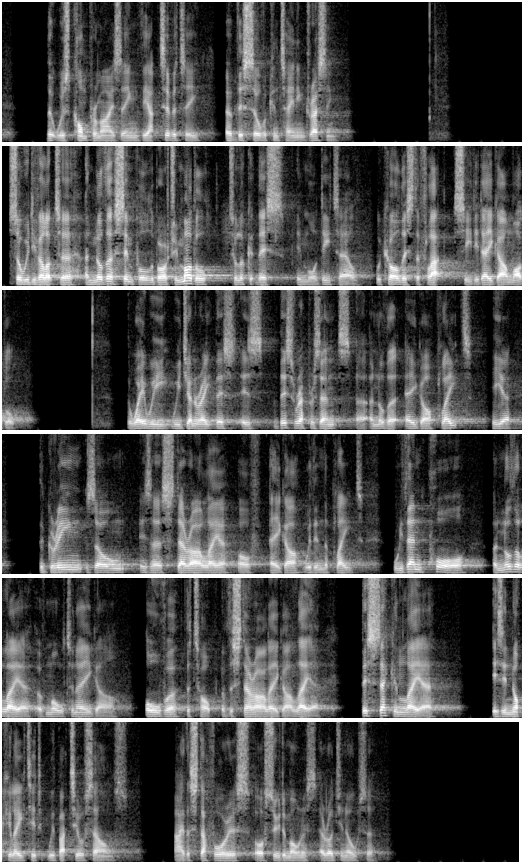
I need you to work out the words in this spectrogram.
that was compromising the activity of this silver containing dressing. So we developed a, another simple laboratory model to look at this in more detail. We call this the flat seeded agar model. The way we, we generate this is this represents uh, another agar plate here. The green zone is a sterile layer of agar within the plate. We then pour another layer of molten agar over the top of the sterile agar layer. This second layer is inoculated with bacterial cells, either Staph aureus or Pseudomonas aeruginosa.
